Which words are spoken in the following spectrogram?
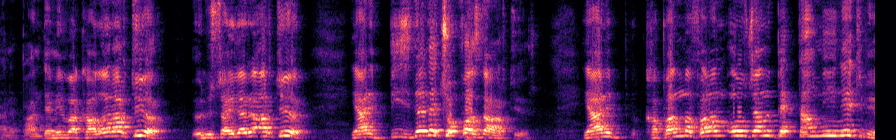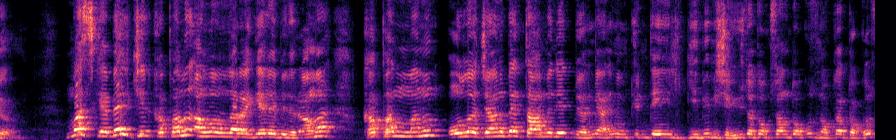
Yani pandemi vakalar artıyor. Ölü sayıları artıyor. Yani bizde de çok fazla artıyor. Yani kapanma falan olacağını pek tahmin etmiyorum. Maske belki kapalı alanlara gelebilir ama kapanmanın olacağını ben tahmin etmiyorum. Yani mümkün değil gibi bir şey. %99.9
